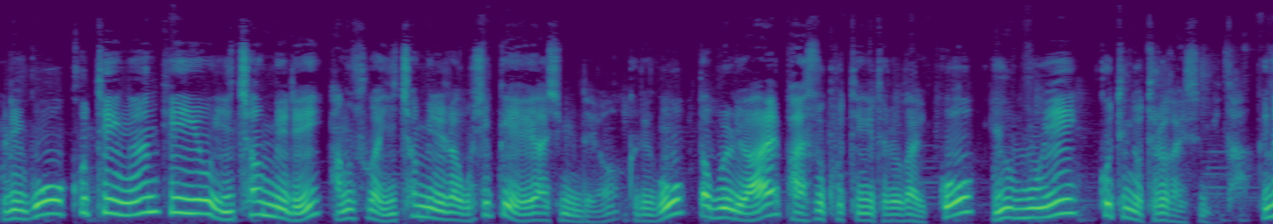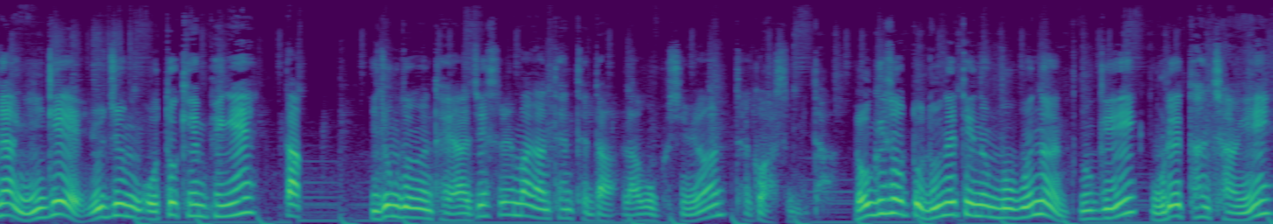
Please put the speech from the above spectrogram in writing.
그리고 코팅은 PU 2000ml 방수가 2000ml라고 쉽게 이해하시면 돼요. 그리고 WR 발수 코팅이 들어가 있고 UV 코팅도 들어가 있습니다. 그냥 이게 요즘 오토 캠핑에 딱 이 정도면 돼야지 쓸만한 텐트다 라고 보시면 될 것 같습니다. 여기서 또 눈에 띄는 부분은 여기 우레탄 창이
